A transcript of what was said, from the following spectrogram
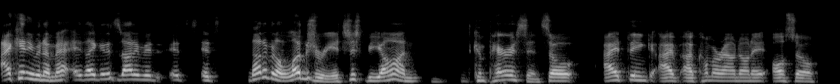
I can't even imagine like it's not even it's it's not even a luxury. It's just beyond comparison. So I think I've I've come around on it. Also,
